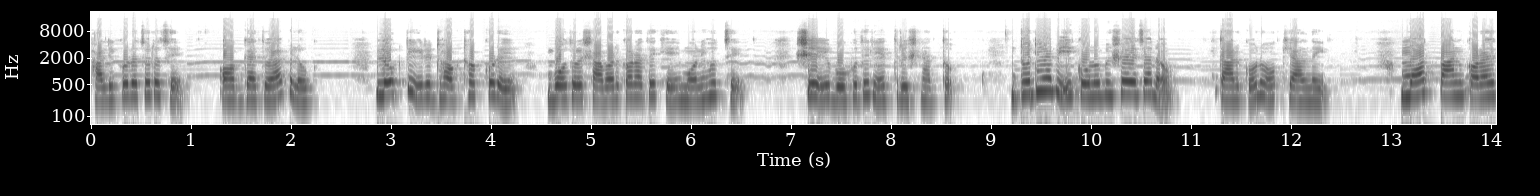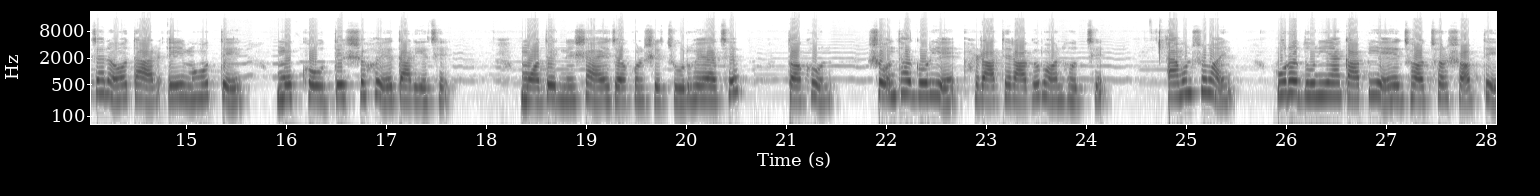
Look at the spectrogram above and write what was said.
খালি করে চলেছে অজ্ঞাত এক লোক। লোকটির ঢকঢক করে বোতল সাবার করা দেখে মনে হচ্ছে সে বহুদিনের তৃষ্ণার্ত। দুনিয়াবি কোনো বিষয়ে যেন তার কোনো খেয়াল নেই। মদ পান করায় যেন তার এই মুহূর্তে মুখ্য উদ্দেশ্য হয়ে দাঁড়িয়েছে। মদের নেশায় যখন সে চুর হয়ে আছে, তখন সন্ধ্যা গড়িয়ে রাতের আগমন হচ্ছে। এমন সময় পুরো দুনিয়া কাঁপিয়ে ঝরঝর শব্দে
